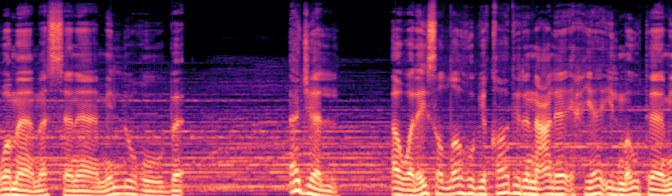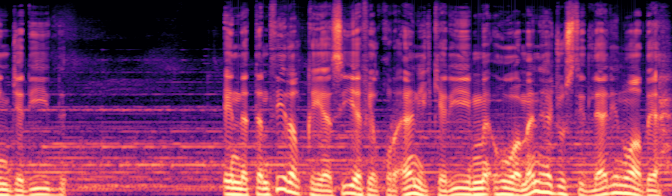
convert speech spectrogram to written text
وما مسنا من لغوب أجل أوليس الله بقادر على إحياء الموتى من جديد؟ إن التمثيل القياسي في القرآن الكريم هو منهج استدلال واضح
